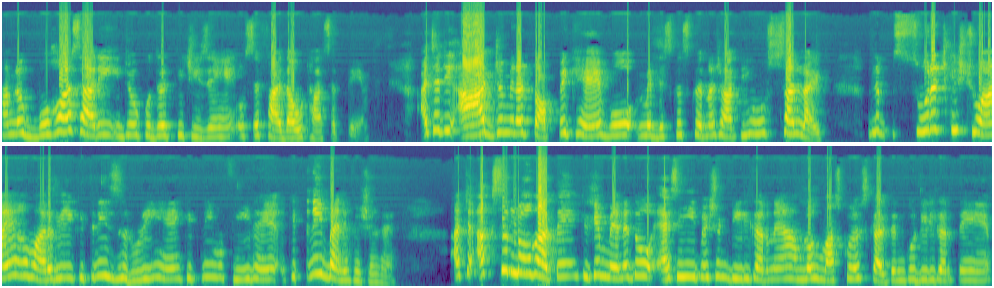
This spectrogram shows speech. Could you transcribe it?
हम लोग बहुत सारी जो कुदरत की चीज़ें हैं उससे फ़ायदा उठा सकते हैं। अच्छा जी, आज जो मेरा टॉपिक है, वो मैं डिस्कस करना चाहती हूँ सनलाइट मतलब सूरज की शुआएँ हमारे लिए कितनी ज़रूरी हैं, कितनी मुफीद हैं, कितनी बेनिफिशियल हैं? अच्छा अक्सर लोग आते हैं, क्योंकि मैंने तो ऐसे ही पेशेंट डील करने हैं, हम लोग मास्कुलर स्केल्टन को डील करते हैं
